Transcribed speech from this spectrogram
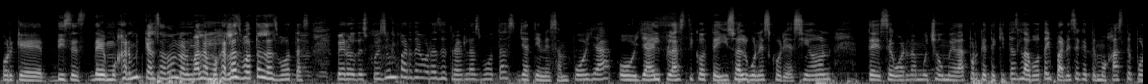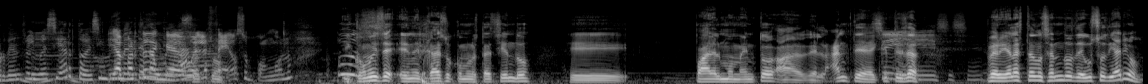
porque dices, de mojar mi calzado normal a mojar las botas, las botas, pero después de un par de horas de traer las botas, ya tienes ampolla o ya el plástico te hizo alguna escoriación, te se guarda mucha humedad porque te quitas la bota y parece que te mojaste por dentro y no es cierto, es Y aparte la de que huele feo, supongo, ¿no? Y como dice, en el caso, como lo está haciendo, eh, para el momento, adelante, hay que utilizar. sí, sí. Pero ya la están usando de uso diario.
